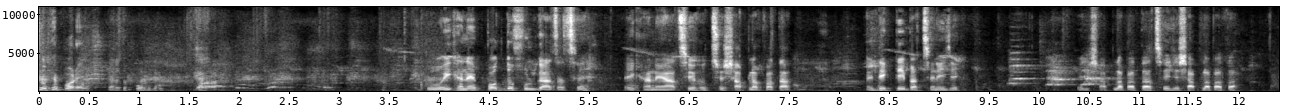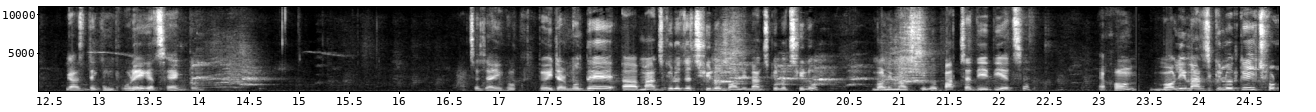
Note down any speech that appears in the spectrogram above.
চোখে পড়ে, তাহলে তো পড়বে। তো এখানে পদ্ম ফুল গাছ আছে। এখানে আছে হচ্ছে শাপলা পাতা। দেখতেই পাচ্ছেন এই যে, এই শাপলা পাতা আছে, এই যে শাপলা পাতা। গাছ দেখুন ভরে গেছে একদম। আচ্ছা যাই হোক। তো এটার মধ্যে মাছগুলো যে ছিল, মলি মাছগুলো ছিল, মলি মাছগুলো বাচ্চা দিয়ে দিয়েছে। এখন মলি মাছগুলোকেই ছোট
